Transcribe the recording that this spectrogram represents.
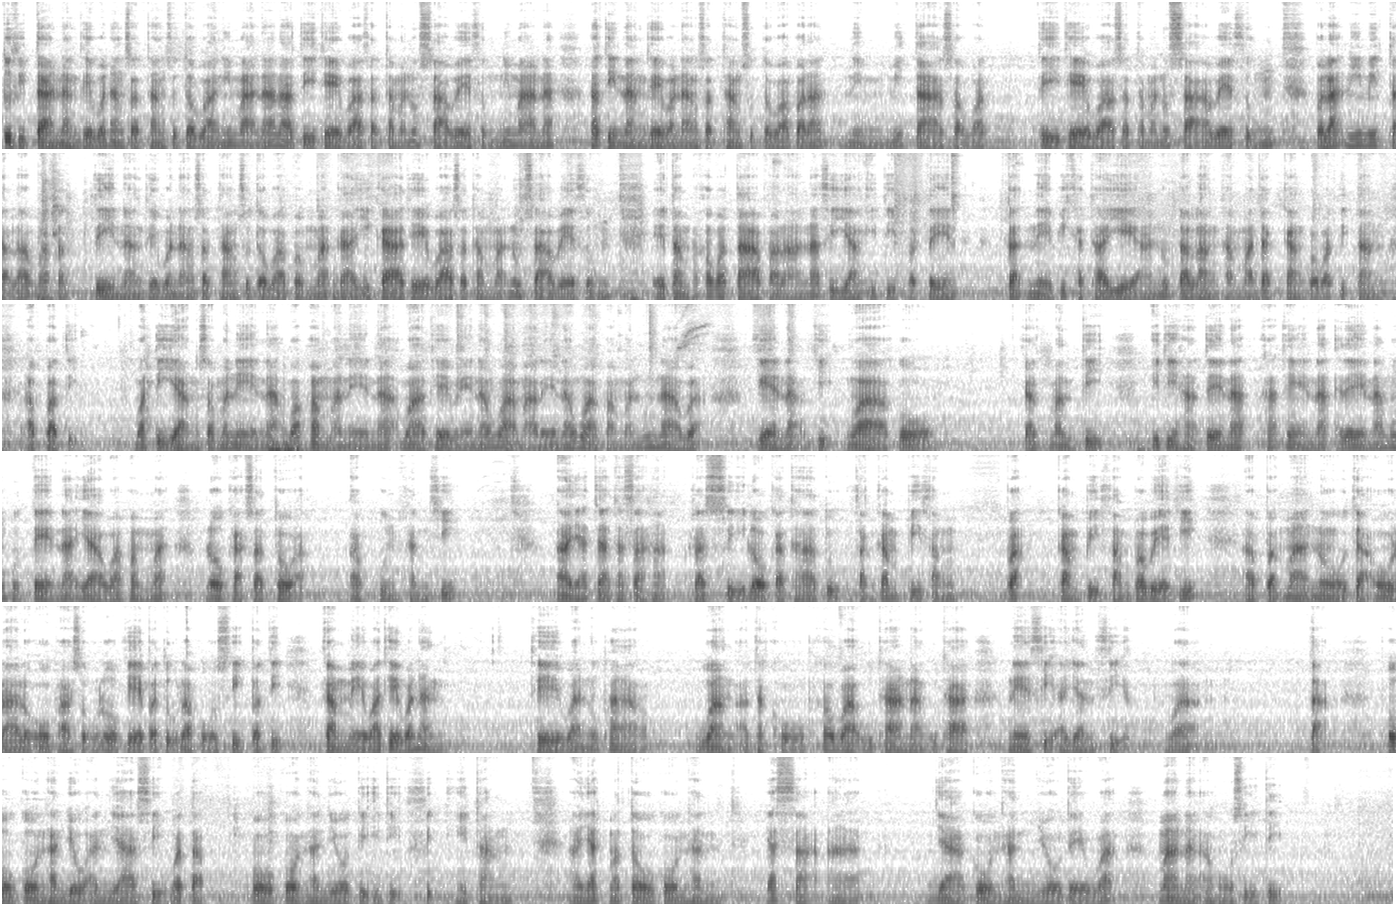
ตุสิตานังเทวนังสัทธังสุตวานิมานาราตีเทวาสัทธมนุสสาเวสุงนิมานะรตินังเทวนังสัทธังสุตวาปรนิมมิตาสวัตติเทวาสัทธมนุสสาเวสุงปรนิมิตาละวัสตีนังเทวนังสัทธังสุตวาปมะกายิกาเทวาสัทธมนุสสาเวสุงเอตัมภควตาภาราณสิยังอิติปเตนตะเนพิคทาเยอนุตตลังธรรมจักกังปวัตติตังอปติ วัติยังสมเนนะวะพัมมเนนะวาเทเวนะวามาเลนะวาพัมมนุนาวะเกนะจิวาโกกัตมันติอิติหะเตนะคะเทนะเรนะมุหุเตนะยาวะพัมมะโลกัสัตโตอปุนขันชิอายะจัตสหะรัสสีโลกธาตุสังกัมปีสังปะกัมปีสัมปเวทิอปมาโนจะโอราโลโอภาโสโลเกปตุละโหสิปฏิ กัมเมวะเทวนัง เทวานุภาวังอัตโขพระวาอุทานังอุทาเนสิอายันสิวะตะโพโกนทันโยอัญญาสิวะตะโพโกนทันโยติอิติสิหิถังอายัตมะโตโกนทันยัสสะอายาโกนทันโยเตวะ มานังอโหสีติ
